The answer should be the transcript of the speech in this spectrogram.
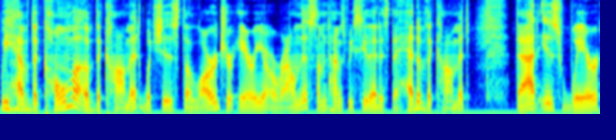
we have the coma of the comet, which is the larger area around this. Sometimes we see that as the head of the comet. That is where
